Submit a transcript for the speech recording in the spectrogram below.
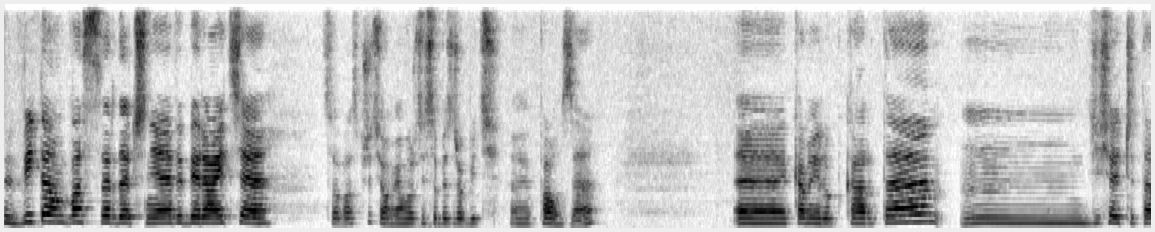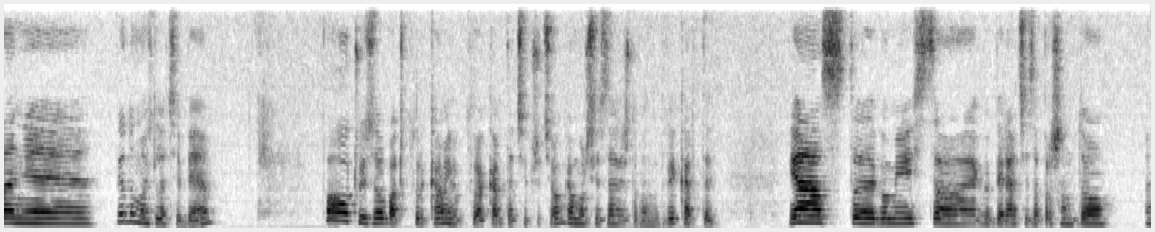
Witam Was serdecznie. Wybierajcie, co Was przyciąga. Możecie sobie zrobić e, pauzę. E, kamień lub kartę. Mm, dzisiaj czytanie wiadomość dla Ciebie. Poczuj, zobacz, który kamień lub która karta Cię przyciąga. Może się zdarzyć, że to będą dwie karty. Ja z tego miejsca, jak wybieracie, zapraszam do, e,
